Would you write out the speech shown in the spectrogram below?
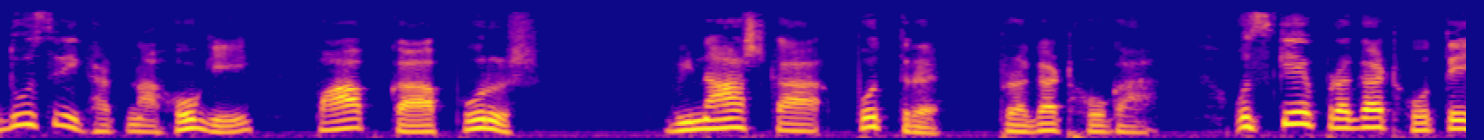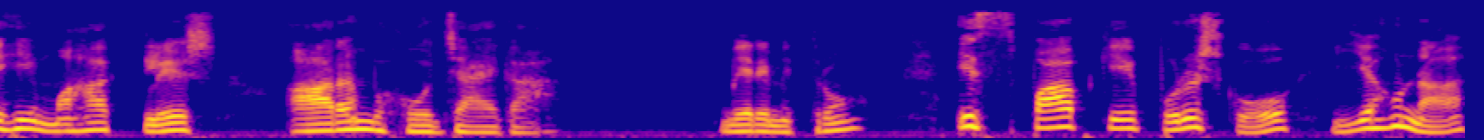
दूसरी घटना होगी, पाप का पुरुष, विनाश का पुत्र प्रकट होगा। उसके प्रकट होते ही महाक्लेश आरंभ हो जाएगा। मेरे मित्रों इस पाप के पुरुष को यहुना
